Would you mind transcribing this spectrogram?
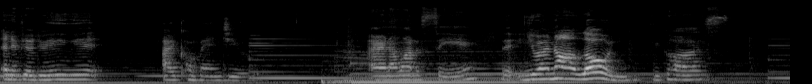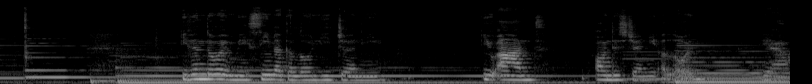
And if you're doing it, I commend you. And I want to say that you are not alone because even though it may seem like a lonely journey, you aren't on this journey alone. Yeah.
